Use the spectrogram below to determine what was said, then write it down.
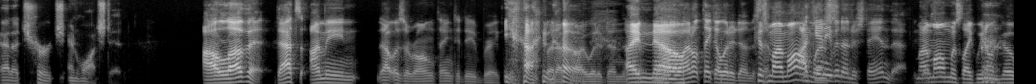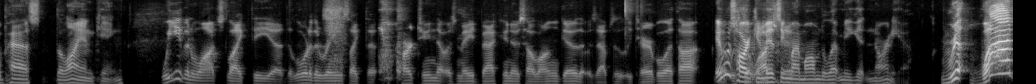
at a church and watched it I love it. That's I mean, that was a wrong thing to do, Brick. yeah i But I probably would have done this. I No, know. I don't think I would have done this. because my mom I can't even understand that. my mom was like we don't go past the lion king We even watched like the uh, the Lord of the Rings, like the cartoon that was made back who knows how long ago. That was absolutely terrible. I thought it but was hard convincing my mom to let me get narnia Re- what?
